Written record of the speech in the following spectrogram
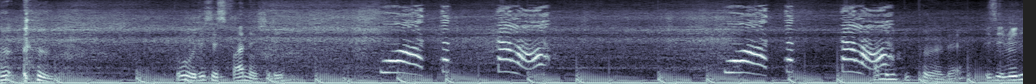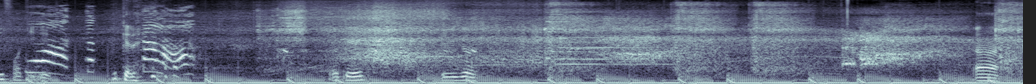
oh, this is fun actually. how many people are there? Is it really 48? Look at that. okay, here we go. Ah.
